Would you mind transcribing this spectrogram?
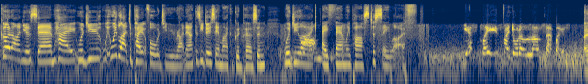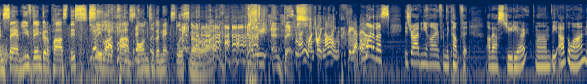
Good on you, Sam. Hey, would you, we- we'd like to pay it forward to you right now because you do seem like a good person. Would you like a family pass to Sea Life? Yes, please. My daughter loves that place. And Sam, you've then got to pass this Sea Life pass on to the next listener, all right? Ellie and Bex. 91.9 Sea FM. One of us is driving you home from the comfort of our studio. Um, the other one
